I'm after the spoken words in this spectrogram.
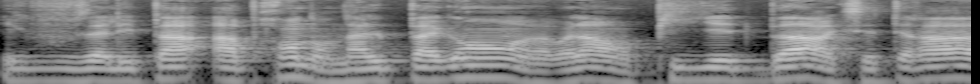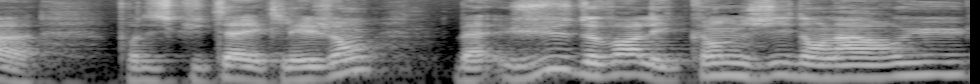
et que vous n'allez pas apprendre en alpagan, euh, voilà, en pilier de bar, etc., euh, pour discuter avec les gens, bah, juste de voir les kanji dans la rue,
